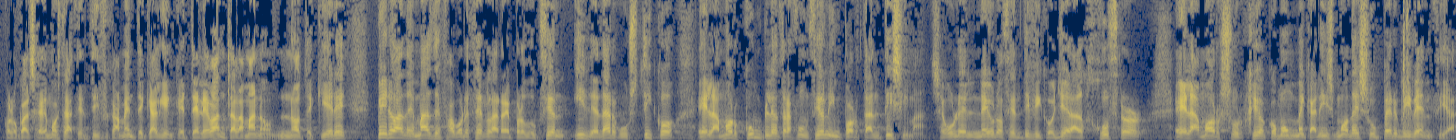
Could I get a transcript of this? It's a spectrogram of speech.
con lo cual se demuestra científicamente que alguien que te levanta la mano no te quiere, pero además de favorecer la reproducción y de dar gustico, el amor cumple otra función importantísima. Según el neurocientífico Gerald Huther, el amor surgió como un mecanismo de supervivencia.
